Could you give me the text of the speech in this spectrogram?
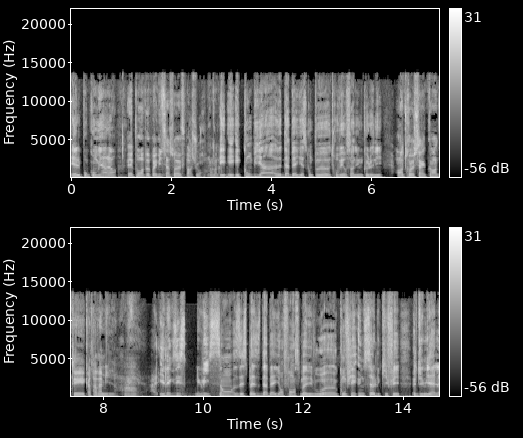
Et elle pond combien alors? Elle pond à peu près 1500 œufs par jour. Voilà. et, et, et combien d'abeilles est-ce qu'on peut trouver au sein d'une colonie? Entre 50 et 80 000. hein. Il existe 800 espèces d'abeilles en France, m'avez-vous euh, confié, une seule qui fait du miel.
